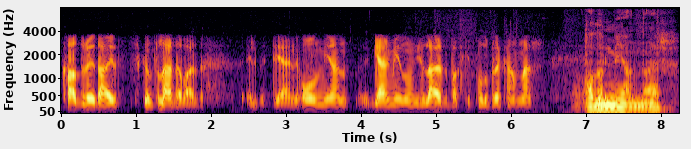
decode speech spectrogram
kadroya dair sıkıntılar da vardı elbette yani olmayan gelmeyen oyuncular basketbolu bırakanlar alınmayanlar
